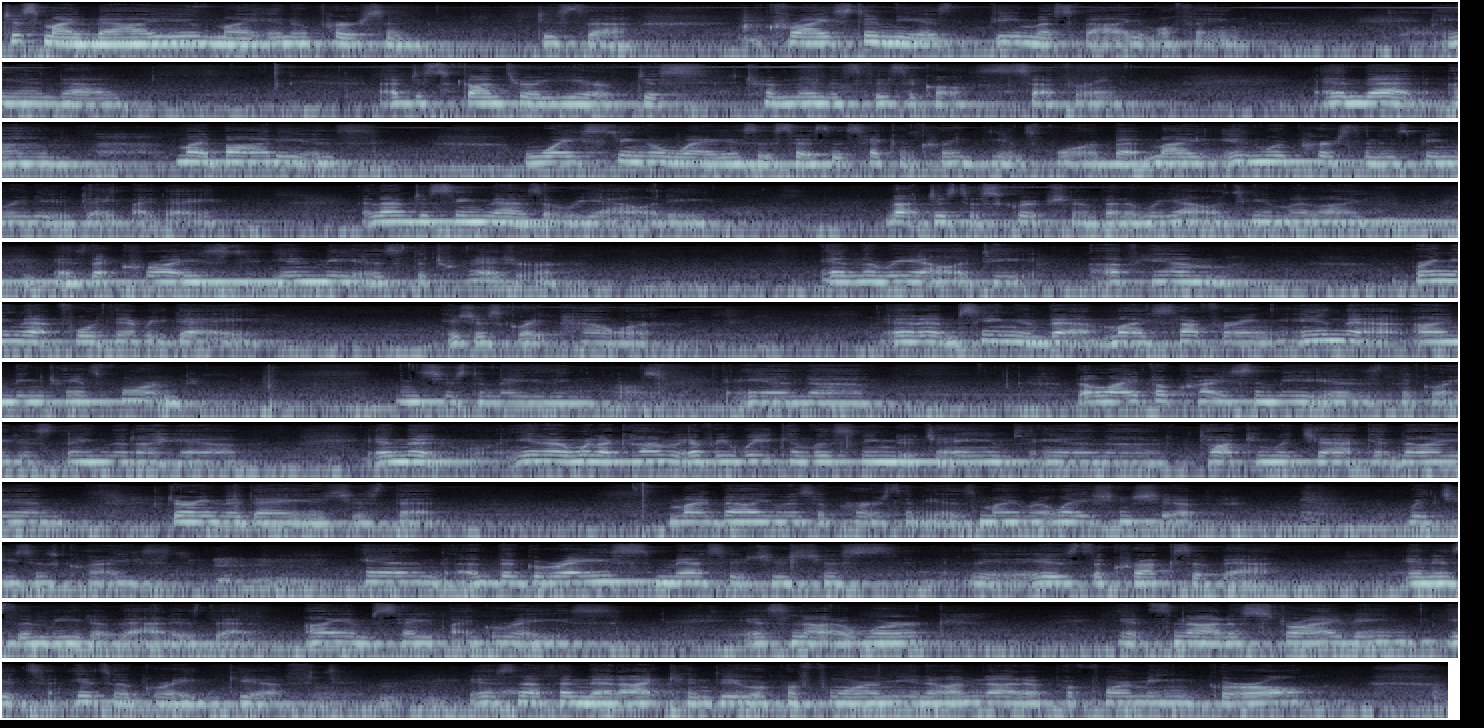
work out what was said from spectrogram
just my value, my inner person. Just uh, Christ in me is the most valuable thing. And uh, I've just gone through a year of just tremendous physical suffering. And that um, my body is wasting away, as it says in 2 Corinthians 4, but my inward person is being renewed day by day. And I'm just seeing that as a reality, not just a scripture, but a reality in my life, is that Christ in me is the treasure. And the reality of Him bringing that forth every day is just great power. And I'm seeing that my suffering, in that, I'm being transformed. It's just amazing. awesome. And uh, the life of Christ in me is the greatest thing that I have. And that, you know, when I come every week and listening to James and uh, talking with Jack at night and during the day, it's just that my value as a person is my relationship with Jesus Christ. And uh, the grace message is just, is the crux of that and is the meat of that is that I am saved by grace. It's not a work. It's not a striving. It's it's a great gift. It's nothing that I can do or perform. You know, I'm not a performing girl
